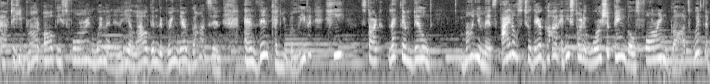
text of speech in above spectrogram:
After he brought all these foreign women and he allowed them to bring their gods in, and then can you believe it? He started let them build monuments, idols to their God, and he started worshiping those foreign gods with them.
